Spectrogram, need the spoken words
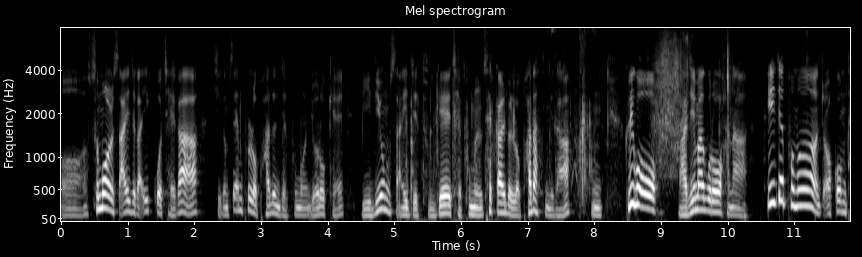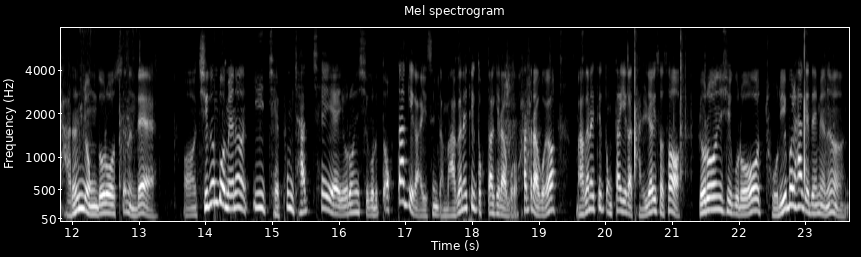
어, small 사이즈가 있고 제가 지금 샘플로 받은 제품은 이렇게 medium 사이즈 두 개의 제품을 색깔별로 받았습니다. 음, 그리고 마지막으로 하나 이 제품은 조금 다른 용도로 쓰는데 어, 지금 보면은 이 제품 자체에 이런 식으로 똑딱이가 있습니다. 마그네틱 똑딱이라고 하더라고요. 마그네틱 똑딱이가 달려 있어서 이런 식으로 조립을 하게 되면은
